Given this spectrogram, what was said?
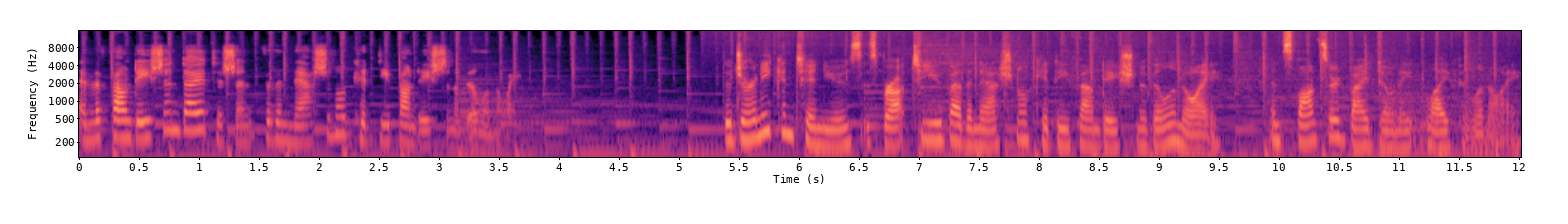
and the foundation dietitian for the National Kidney Foundation of Illinois. The Journey Continues is brought to you by the National Kidney Foundation of Illinois and sponsored by Donate Life Illinois.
